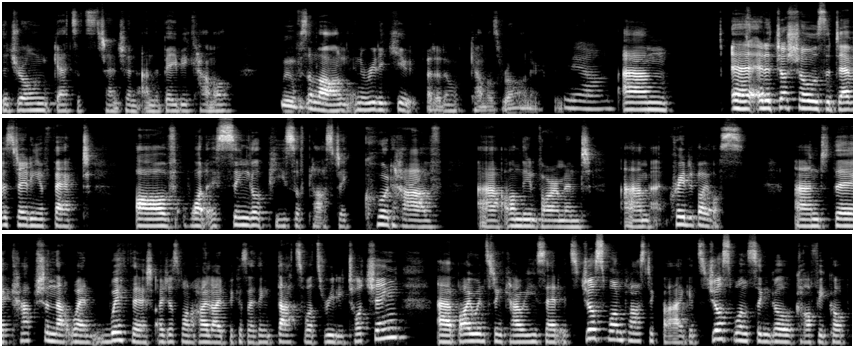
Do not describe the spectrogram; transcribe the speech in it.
the drone gets its attention and the baby camel moves along in a really cute, I don't know, camel's run or yeah. Um, uh, and it just shows the devastating effect of what a single piece of plastic could have uh, on the environment um, created by us. And the caption that went with it, I just want to highlight because I think that's what's really touching. Uh, by Winston Cowie, he said, It's just one plastic bag, it's just one single coffee cup,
